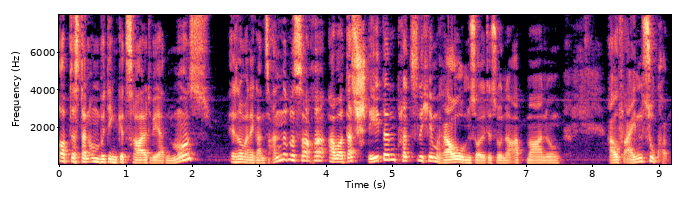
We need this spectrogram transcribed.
Ob das dann unbedingt gezahlt werden muss, ist nochmal eine ganz andere Sache, aber das steht dann plötzlich im Raum, sollte so eine Abmahnung auf einen zukommen.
